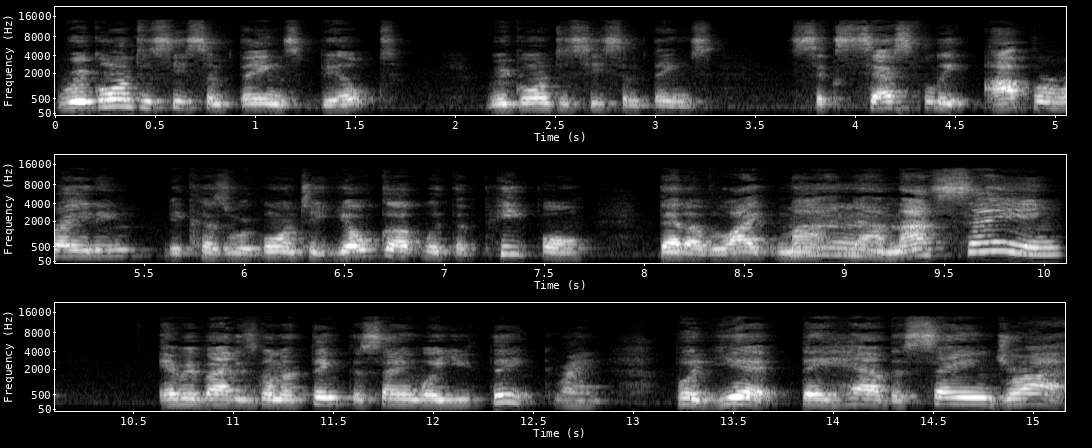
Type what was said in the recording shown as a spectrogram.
we're going to see some things built. We're going to see some things successfully operating because we're going to yoke up with the people that are like mind. Mm. Now, I'm not saying everybody's going to think the same way you think, Right. but yet they have the same drive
